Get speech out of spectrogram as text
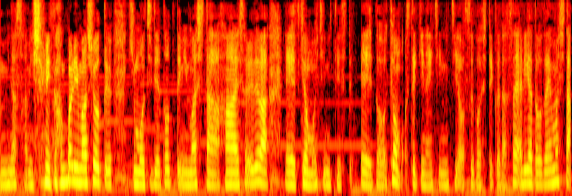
皆さん一緒に頑張りましょうという気持ちで撮ってみました。はい。それでは、えー、今日も一日、えっ、ー、と、今日も素敵な一日を過ごしてください。ありがとうございました。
